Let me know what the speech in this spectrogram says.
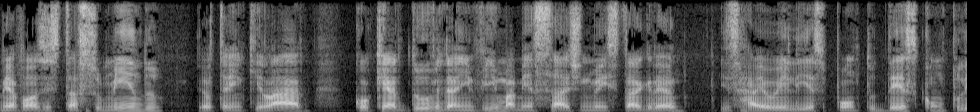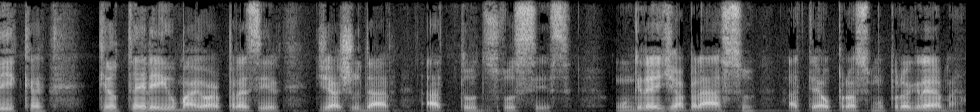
Minha voz está sumindo, eu tenho que ir lá. Qualquer dúvida, envie uma mensagem no meu Instagram, israelelias.descomplica, que eu terei o maior prazer de ajudar a todos vocês. Um grande abraço, até o próximo programa.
